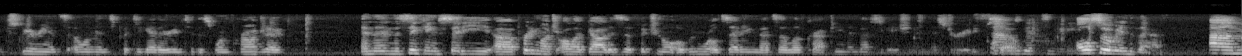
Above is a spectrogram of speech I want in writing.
experience elements put together into this one project. And then the Sinking City, uh, pretty much all I've got is a fictional open world setting that's a Lovecraftian investigation and mystery. Sounds so good to me. also into that. Um,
